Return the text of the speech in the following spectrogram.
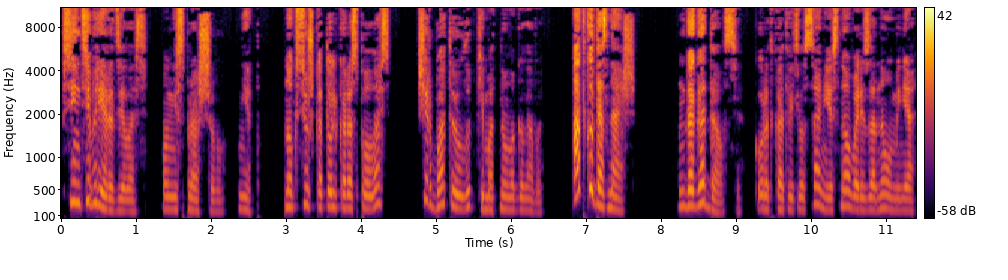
В сентябре родилась, он не спрашивал, нет. Но Ксюшка только расплылась, щербатой улыбки мотнула головой. «Откуда знаешь?» Догадался, коротко ответил Саня и снова резанул меня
